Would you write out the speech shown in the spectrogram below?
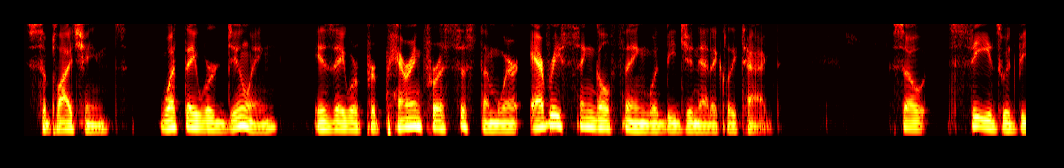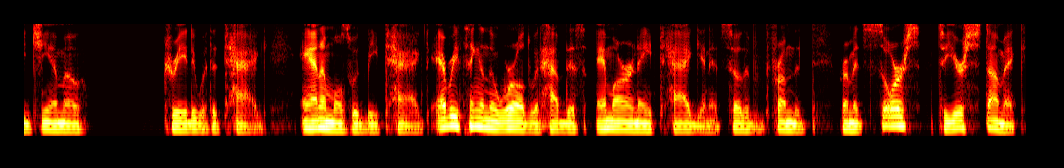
supply chains. What they were doing is they were preparing for a system where every single thing would be genetically tagged. So seeds would be GMO created with a tag. Animals would be tagged. Everything in the world would have this mRNA tag in it. So that from the from its source to your stomach,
